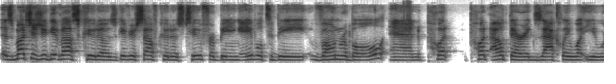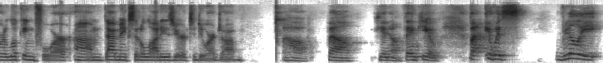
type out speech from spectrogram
as much as you give us kudos, give yourself kudos too for being able to be vulnerable and put put out there exactly what you were looking for, um, that makes it a lot easier to do our job. Oh, well, you know, thank you. But it was really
